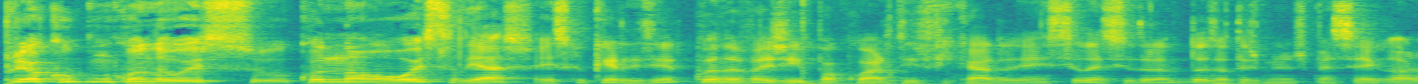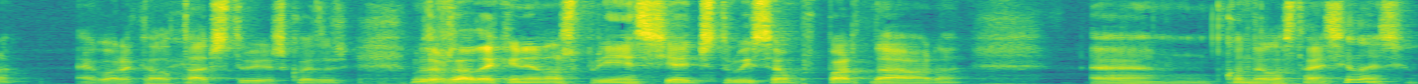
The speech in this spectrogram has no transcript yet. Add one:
preocupo-me quando a ouço, quando não a ouço, aliás, é isso que eu quero dizer. Quando a vejo ir para o quarto e ficar em silêncio durante dois ou três minutos, pensei agora, agora que ela está a destruir as coisas. Mas a verdade é que ainda não experienciei destruição por parte da Aura ahm, quando ela está em silêncio.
